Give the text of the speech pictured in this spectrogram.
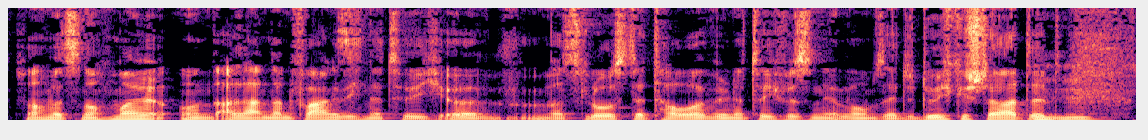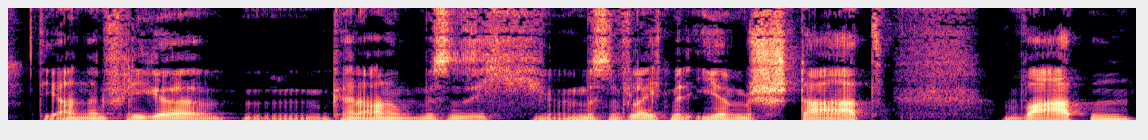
Das machen wir jetzt nochmal. Und alle anderen fragen sich natürlich, äh, was los? Der Tower will natürlich wissen, ja, warum seid ihr durchgestartet? Mhm. Die anderen Flieger, keine Ahnung, müssen sich, müssen vielleicht mit ihrem Start warten,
